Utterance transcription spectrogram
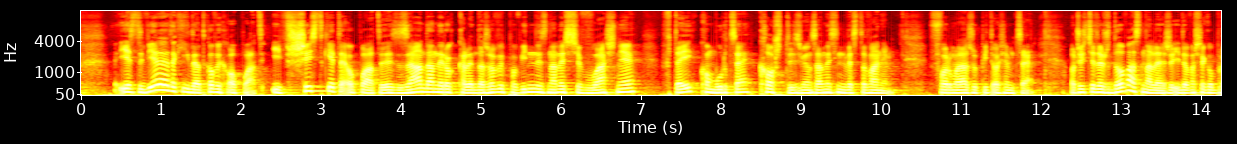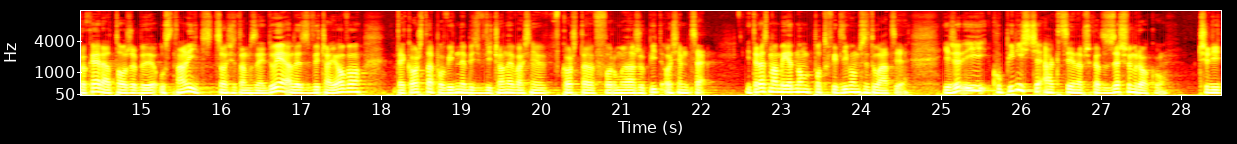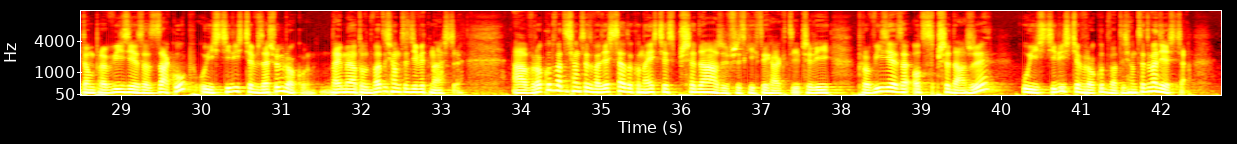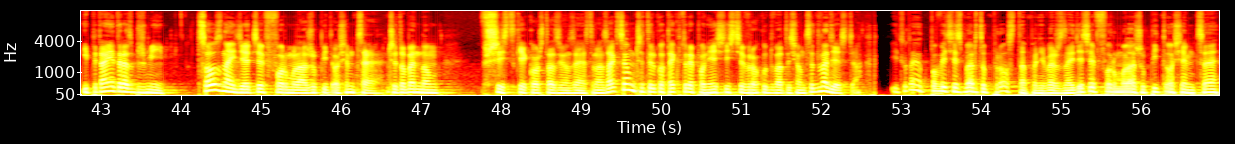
Jest wiele takich dodatkowych opłat i wszystkie te opłaty za dany rok kalendarzowy powinny znaleźć się właśnie w tej komórce koszty związane z inwestowaniem w formularzu PIT-8C. Oczywiście też do Was należy i do Waszego brokera to, żeby ustalić, co się tam znajduje, ale zwyczajowo te koszta powinny być wliczone właśnie w koszta w formularzu PIT-8C. I teraz mamy jedną podchwytliwą sytuację. Jeżeli kupiliście akcję na przykład w zeszłym roku, czyli tą prowizję za zakup uiściliście w zeszłym roku, dajmy na to w 2019, a w roku 2020 dokonaliście sprzedaży wszystkich tych akcji, czyli prowizję od sprzedaży uiściliście w roku 2020. I pytanie teraz brzmi, co znajdziecie w formularzu PIT-8C? Czy to będą wszystkie koszta związane z transakcją, czy tylko te, które ponieśliście w roku 2020? I tutaj odpowiedź jest bardzo prosta, ponieważ znajdziecie w formularzu PIT-8C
